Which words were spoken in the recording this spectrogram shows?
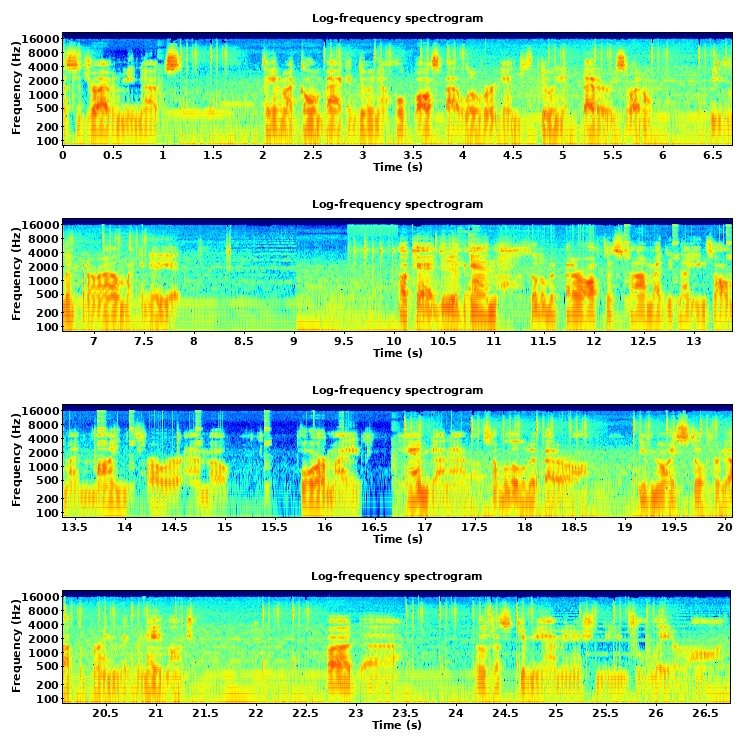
Is driving me nuts. Thinking about going back and doing that whole boss battle over again, just doing it better so I don't be limping around like an idiot. Okay, I did it again. A little bit better off this time. I did not use all of my mine thrower ammo or my handgun ammo, so I'm a little bit better off. Even though I still forgot to bring the grenade launcher. but uh, it'll just give me ammunition to use later on.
